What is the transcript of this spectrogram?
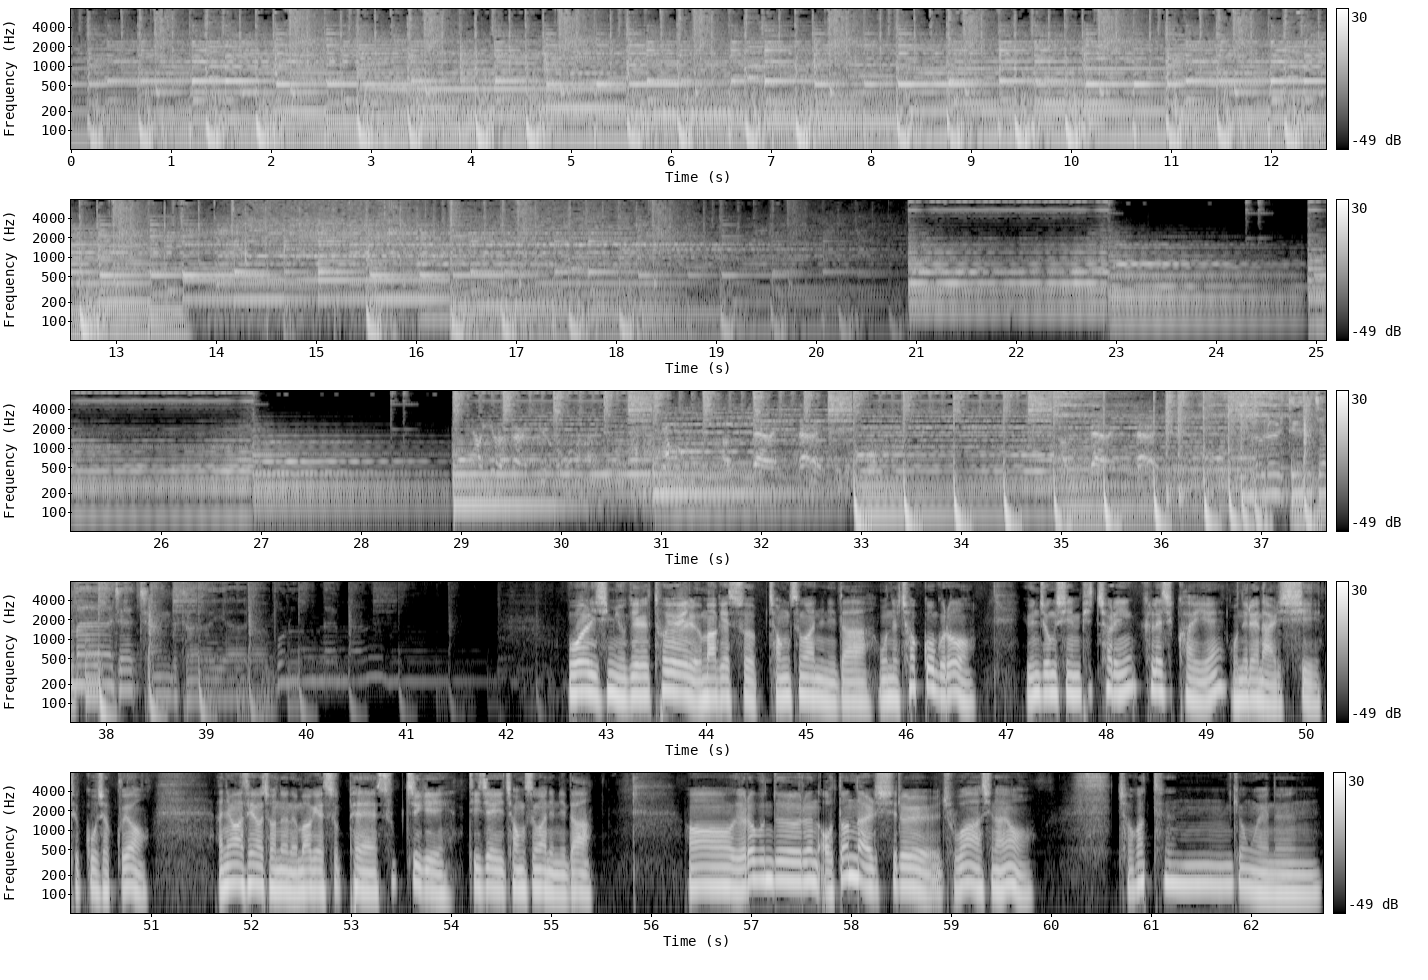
5월 26일 토요일 음악의 숲 정승환입니다. 오늘 첫 곡으로 윤종신 피처링 클래식화이의 오늘의 날씨 듣고 오셨고요. 안녕하세요. 저는 음악의 숲의 숲지기 DJ 정승환입니다. 어, 여러분들은 어떤 날씨를 좋아하시나요? 저 같은 경우에는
